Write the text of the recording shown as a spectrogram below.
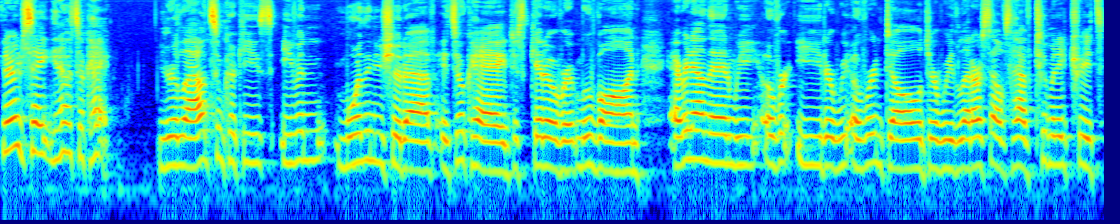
you know, say, you know, it's okay. You're allowed some cookies, even more than you should have. It's okay. Just get over it, move on. Every now and then we overeat or we overindulge or we let ourselves have too many treats.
